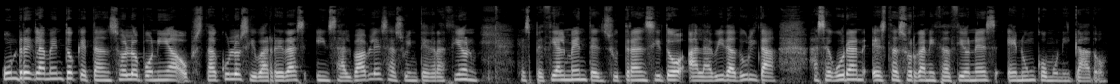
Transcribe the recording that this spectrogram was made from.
un reglamento que tan solo ponía obstáculos y barreras insalvables a su integración, especialmente en su tránsito a la vida adulta, aseguran estas organizaciones en un comunicado.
